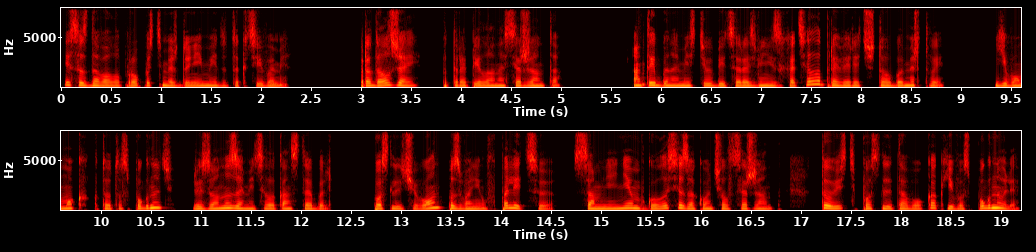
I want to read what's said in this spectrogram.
и создавало пропасть между ними и детективами. «Продолжай», — поторопила она сержанта. «А ты бы на месте убийцы разве не захотела проверить, что оба мертвы?» Его мог кто-то спугнуть, резонно заметила констебль. После чего он позвонил в полицию. С сомнением в голосе закончил сержант. То есть после того, как его спугнули.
